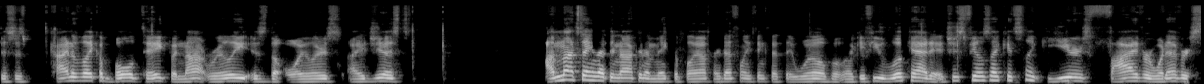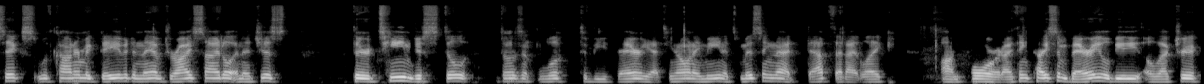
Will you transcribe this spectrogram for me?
this is kind of like a bold take, but not really, is the Oilers. I just I'm not saying that they're not going to make the playoffs. I definitely think that they will, but like if you look at it, it just feels like it's like years five or whatever six with Connor McDavid, and they have Draisaitl, and it just their team just still doesn't look to be there yet. You know what I mean? It's missing that depth that I like on forward. I think Tyson Barrie will be electric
